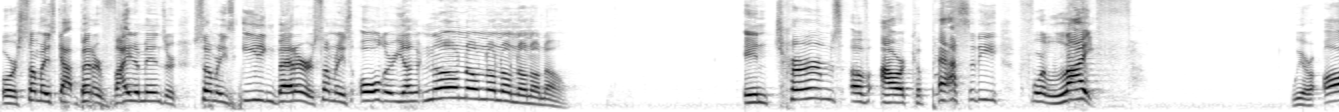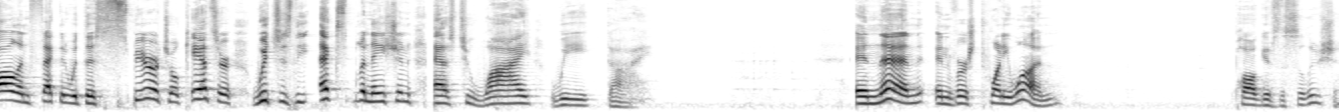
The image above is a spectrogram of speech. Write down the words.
or somebody's got better vitamins or somebody's eating better or somebody's older, younger. No, no, no, no, no, no, no. In terms of our capacity for life, we are all infected with this spiritual cancer, which is the explanation as to why we die. And then in verse 21, Paul gives the solution.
